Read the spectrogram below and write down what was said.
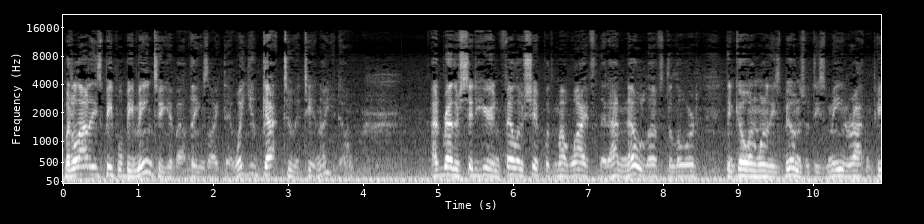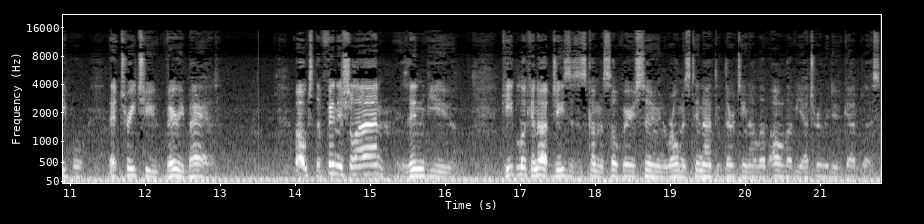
But a lot of these people be mean to you about things like that. Well, you got to attend. No, you don't. I'd rather sit here in fellowship with my wife that I know loves the Lord than go in one of these buildings with these mean, rotten people that treat you very bad. Folks, the finish line is in view. Keep looking up. Jesus is coming so very soon. Romans 10 9 through 13. I love all of you. I truly do. God bless.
